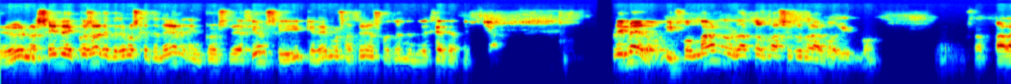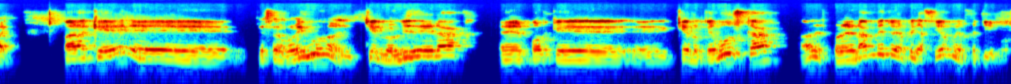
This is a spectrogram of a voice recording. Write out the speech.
una serie de cosas que tenemos que tener en consideración si queremos hacer una solución de inteligencia artificial. Primero, informar los datos básicos del algoritmo. para, para que eh, ese algoritmo, quién lo lidera, eh, porque, eh, qué es lo que busca, por el ámbito de aplicación y objetivos.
